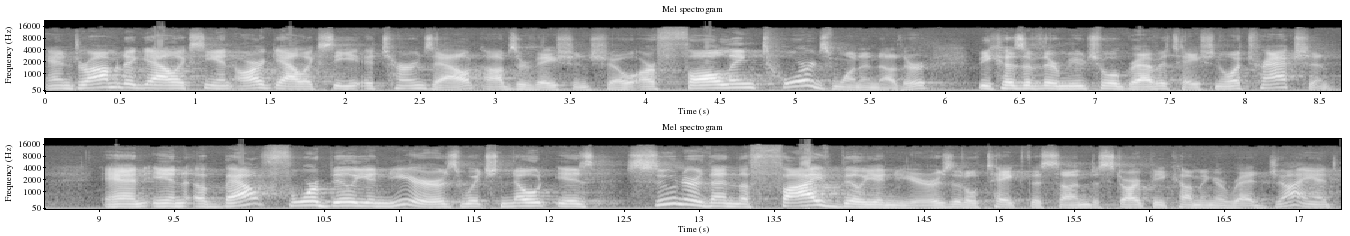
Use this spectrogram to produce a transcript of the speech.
Andromeda Galaxy and our galaxy, it turns out, observations show, are falling towards one another because of their mutual gravitational attraction. And in about 4 billion years, which note is sooner than the 5 billion years it'll take the sun to start becoming a red giant,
